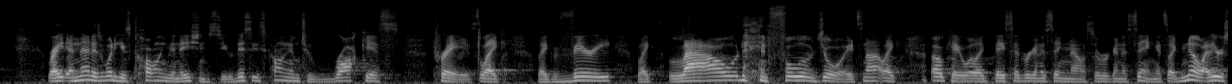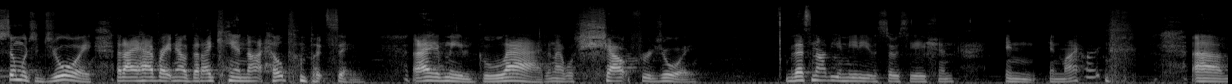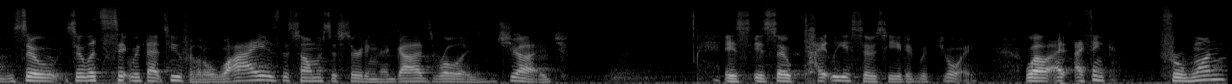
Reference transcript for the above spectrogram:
right? And that is what he's calling the nations to. This he's calling them to raucous praise, like like very like loud and full of joy. It's not like okay, well, like they said we're going to sing now, so we're going to sing. It's like no, there's so much joy that I have right now that I cannot help but sing. I have made glad, and I will shout for joy. But that's not the immediate association in in my heart. Um, so, so let's sit with that too for a little. Why is the psalmist asserting that God's role as judge is, is so tightly associated with joy? Well, I, I think for one,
